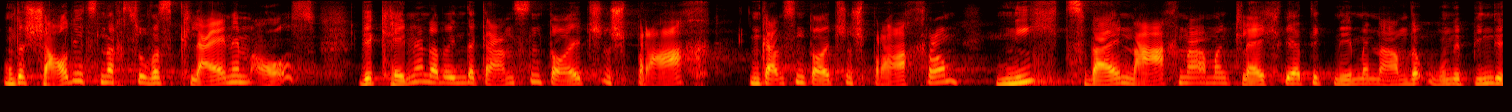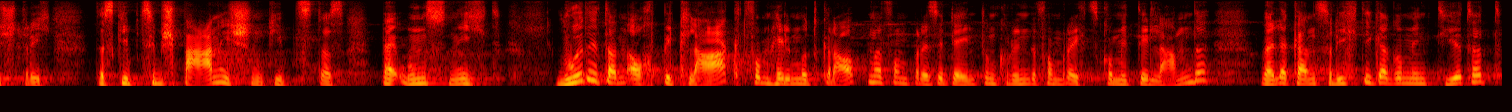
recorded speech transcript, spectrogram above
Und das schaut jetzt nach so was Kleinem aus. Wir kennen aber in der ganzen deutschen Sprach, im ganzen deutschen Sprachraum nicht zwei Nachnamen gleichwertig nebeneinander ohne Bindestrich. Das gibt's im Spanischen, gibt's das, bei uns nicht. Wurde dann auch beklagt vom Helmut Graupner, vom Präsident und Gründer vom Rechtskomitee Lande, weil er ganz richtig argumentiert hat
